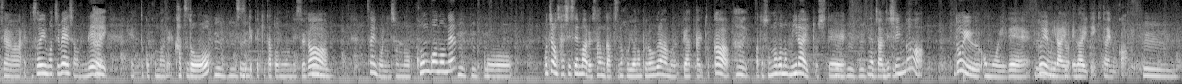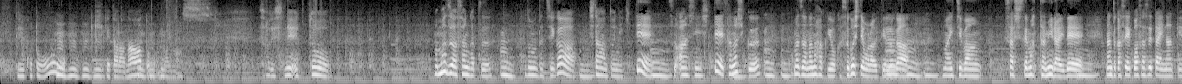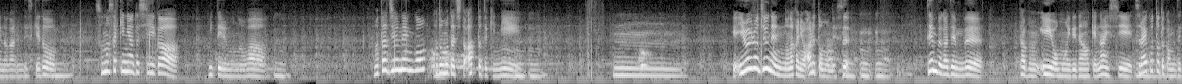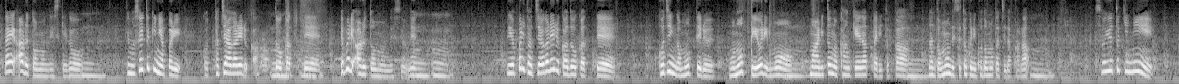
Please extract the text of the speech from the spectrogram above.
じゃあ、えっと、そういうモチベーションで、はい。えっと、ここまで活動をうんうんうん。続けてきたと思うんですが、うん。最後にその今後のね、うんうんうん。こうもちろん差し迫る3月の保養のプログラムであったりとかはい。あとその後の未来としてうんうんうんうんひなちゃん自身がどういう思いでうん。どういう未来を描いていきたいのかうん。っていうことをうんうんうんうん。聞けたらなと思います。そうですね。えっと、まあ、まずは3月うん。子供たちがうん。知多半島に来て、うん。その安心して楽しく、うん。うん。まずは7泊8日過ごしてもらうっていうのが、うん。うん。まあ一番差し迫った未来うで、ん。なんとか成功させたいなっていうのがあるんですけど、うん。その先に私が見てるものはうん。また10年後子供たちと会った時うん。にうーん。いやいろいろ10年の中にはあると思うんです、うんうんうん全部が全部多分いい思い出なわけないし辛いこととかも絶対あると思うんですけど、うん。でもそういう時にやっぱりこう立ち上がれるかどうかって、やっぱりあると思うんですよね。うんうん。でやっぱり立ち上がれるかどうかって個人が持ってるものっていうよりも、うん。周りとの関係だったりとか、うん。なんと思うんです特に子供たちだから、うん。そういう時に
